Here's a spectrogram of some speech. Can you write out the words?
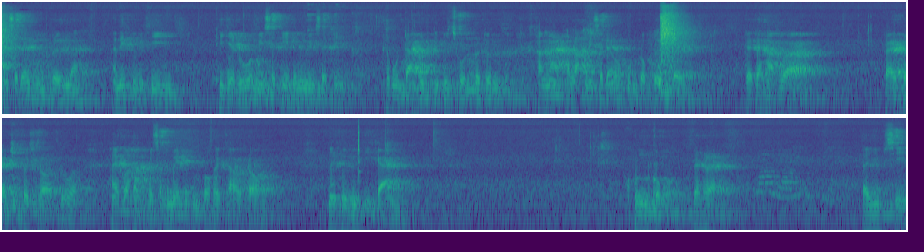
นี่แสดงคุณเพลินแล้ว อันนี้คือวิธี ที่จะรู้ว่ามีสติหรือไม่มีสติ ถ้าคุณตามคุณติปชนโดยจนข้างหน้าทะลักนี่แสดงว่าคุณก็เพลินไป แต่ถ้าหากว่าใกล้ไปคุณก็ชะลอตัว ให้เขาห่างไปสักเมตรคุณก็ค่อยก้าวต่อนั่นคือวิธีการ คุณกบได้เท่าไหร่ได้ยี่สิบสี่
